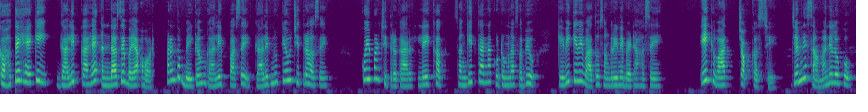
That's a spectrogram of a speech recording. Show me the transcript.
કહતે હૈ કે ગાલિબ કા હૈ અંદાઝે બયા ઓર. પરંતુ બેગમ ગાલિબ પાસે ગાલિબનું કેવું ચિત્ર હશે? કોઈ પણ ચિત્રકાર, લેખક, સંગીતકારના કુટુંબના સભ્યો કેવી કેવી વાતો સંગ્રહીને બેઠા હશે? એક વાત ચોક્કસ છે, જેમને સામાન્ય લોકો,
